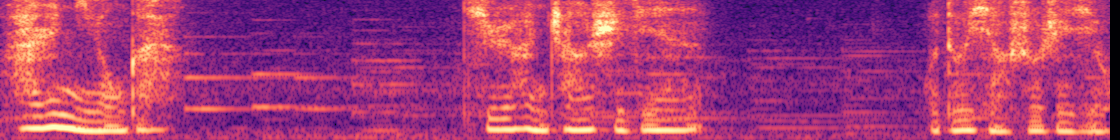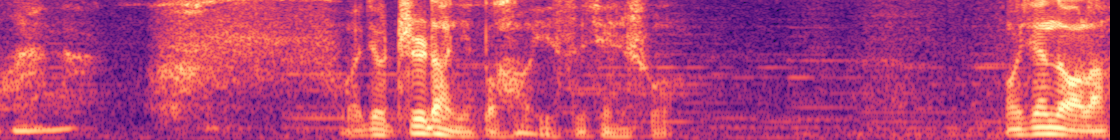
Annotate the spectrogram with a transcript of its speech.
还是你勇敢。其实很长时间。我都想说这句话了，我就知道你不好意思先说。我先走了，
